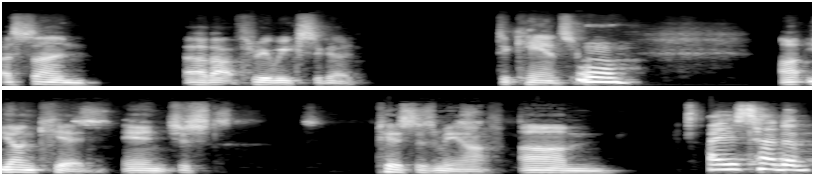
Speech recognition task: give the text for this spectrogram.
a son about three weeks ago to cancer, mm. a young kid, and just pisses me off. Um, I just had a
